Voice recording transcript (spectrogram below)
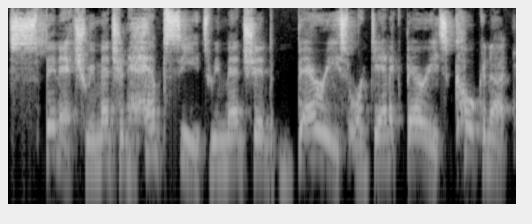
spinach, we mentioned hemp seeds, we mentioned berries, organic berries, coconut,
